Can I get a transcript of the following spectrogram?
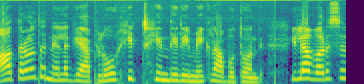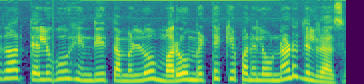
ఆ తర్వాత నెల గ్యాప్లో హిట్ హిందీ రీమేక్ రాబోతోంది. ఇలా వరుసగా తెలుగు హిందీ తమిళ్ళో మరో మెట్టెక్కే పనిలో ఉన్నాడు దిల్ రాజు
